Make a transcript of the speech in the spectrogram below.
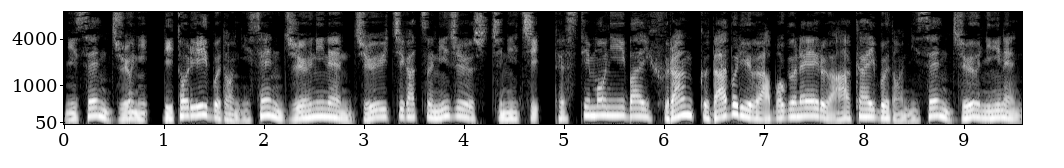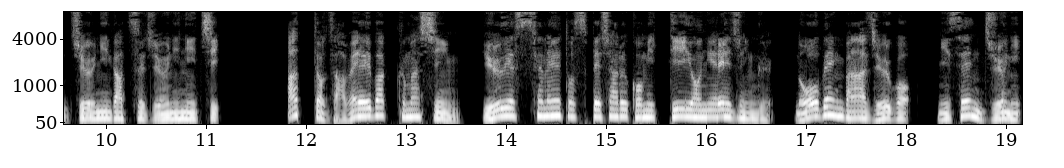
2012リトリーブド2012年11月27日テスティモニーバイフランク W アボグネールアーカイブド2012年12月12日。アットザウェイバックマシン US セネートスペシャルコミッティオンエイジングノーベンバー15 2012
